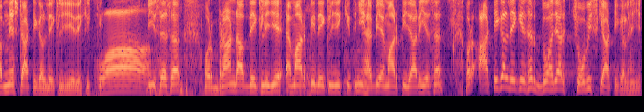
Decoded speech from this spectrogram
अब नेक्स्ट आर्टिकल देख लीजिए देखिए वाह। पीस है सर। और ब्रांड आप देख लीजिए एमआरपी देख लीजिए कितनी हैवी एमआरपी जा रही है सर। और आर्टिकल देखिए सर 2024 के आर्टिकल हैं ये।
